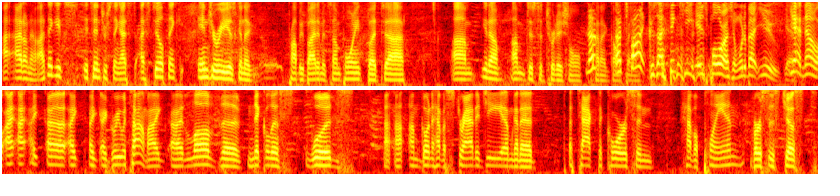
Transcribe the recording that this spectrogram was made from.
I, I don't know. I think it's it's interesting. I, I still think injury is going to probably bite him at some point, but. Uh, um, you know, I'm just a traditional No, kind of golf that's fan. fine because I think he is polarizing. What about you? Gav? Yeah, no, I I I, uh, I I agree with Tom. I I love the Nicklaus Woods. I, I, I'm going to have a strategy. I'm going to attack the course and have a plan versus just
